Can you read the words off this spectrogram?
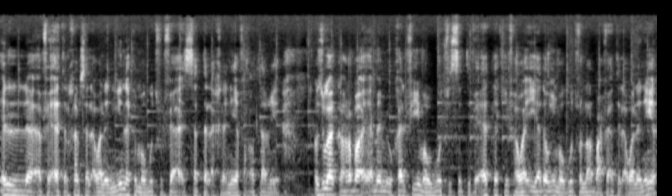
الفئات الخمسة الأولانيين لكن موجود في الفئة الستة الأخرانية فقط لا غير. زجاج كهربائي أمامي وخلفي موجود في الست فئات تكييف هوائي يدوي موجود في الأربع فئات الأولانية.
